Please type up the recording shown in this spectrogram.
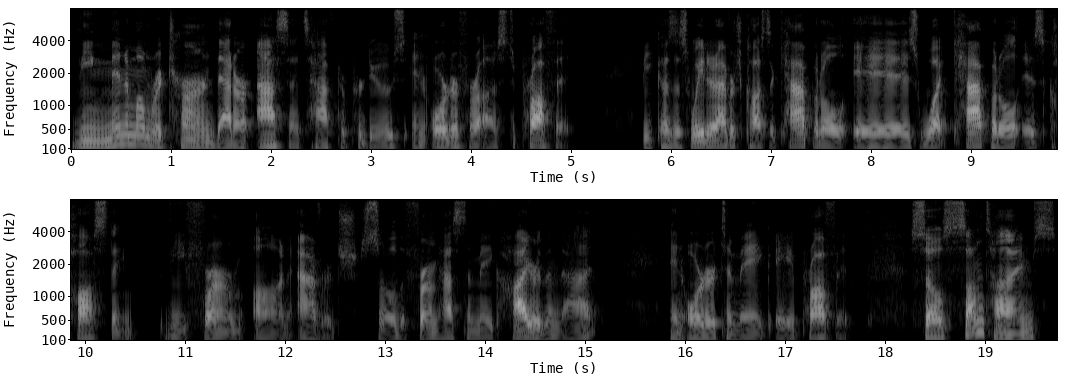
the minimum return that our assets have to produce in order for us to profit. Because this weighted average cost of capital is what capital is costing the firm on average. So the firm has to make higher than that in order to make a profit. So sometimes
